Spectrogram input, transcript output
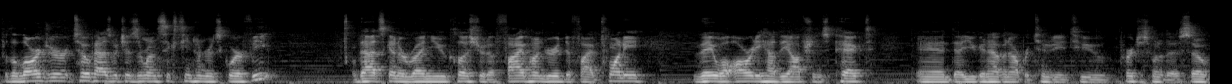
For the larger topaz, which is around 1,600 square feet, that's going to run you closer to 500 to 520. They will already have the options picked, and uh, you can have an opportunity to purchase one of those. So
